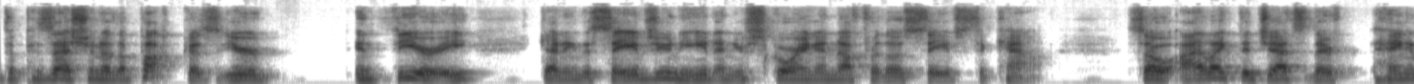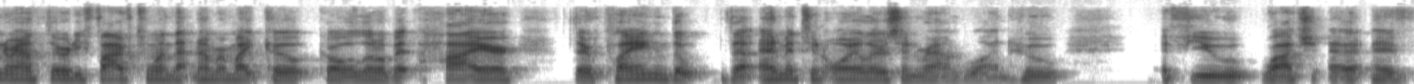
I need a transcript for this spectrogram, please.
the possession of the puck because you're in theory getting the saves you need and you're scoring enough for those saves to count. So I like the Jets. They're hanging around 35 to 1. That number might go, go a little bit higher. They're playing the, the Edmonton Oilers in round one, who if you watch uh, if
